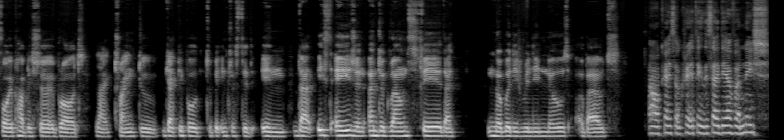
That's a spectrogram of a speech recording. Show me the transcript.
for a publisher abroad, like trying to get people to be interested in that East Asian underground sphere that nobody really knows about. Okay, so creating this idea of a niche.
